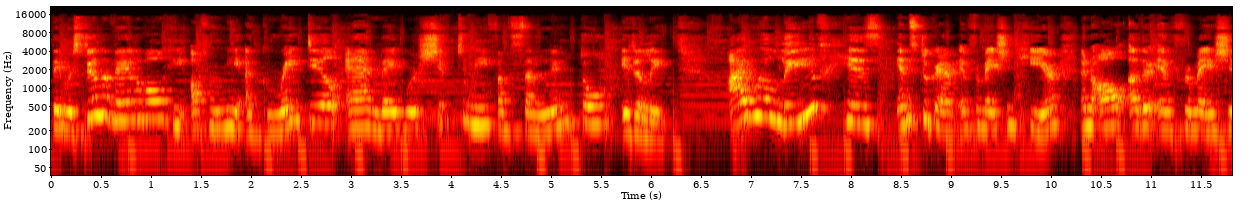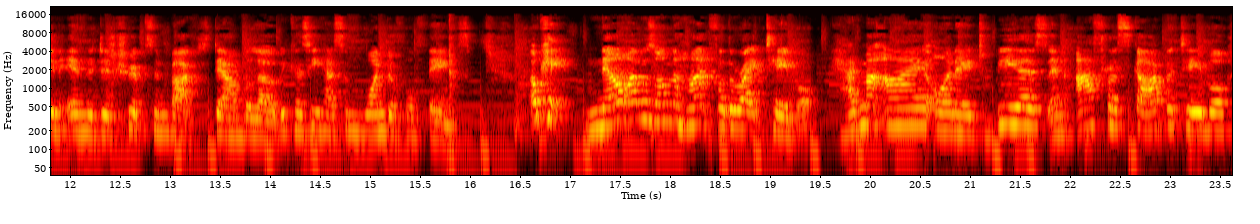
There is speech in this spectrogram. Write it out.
They were still available. He offered me a great deal and they were shipped to me from Salento, Italy. I will leave his Instagram information here and all other information in the description box down below because he has some wonderful things. Okay, now I was on the hunt for the right table. Had my eye on a Tobias and Afra table,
